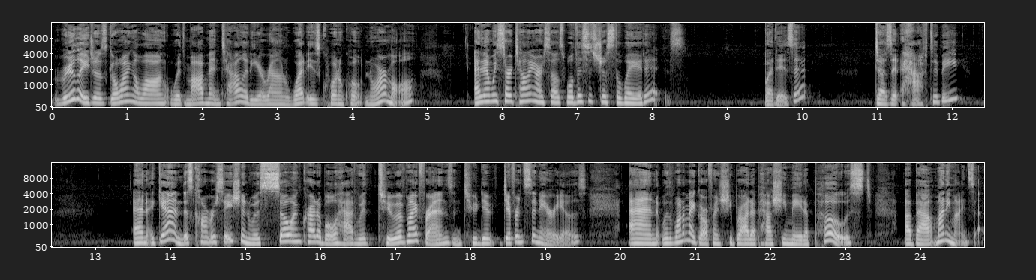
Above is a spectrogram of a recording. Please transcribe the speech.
really just going along with mob mentality around what is quote unquote normal. And then we start telling ourselves, well, this is just the way it is. But is it? Does it have to be? And again, this conversation was so incredible, had with two of my friends in two di- different scenarios. And with one of my girlfriends, she brought up how she made a post about money mindset.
